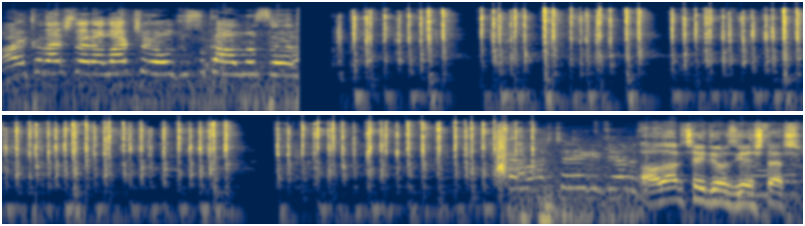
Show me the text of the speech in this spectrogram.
Arkadaşlar Alarça yolcusu kalmasın. Alarça'ya gidiyoruz. Alarça ediyoruz gençler.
